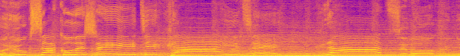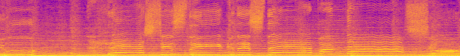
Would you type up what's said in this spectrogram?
у рюкзаку лежить і цей град з вогню нарешті зникне з на що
